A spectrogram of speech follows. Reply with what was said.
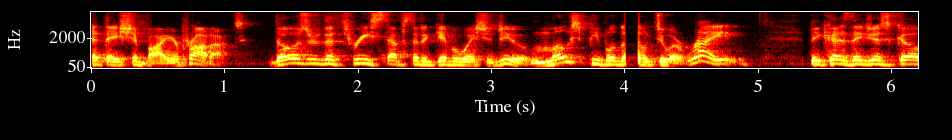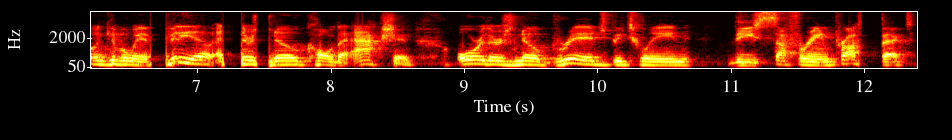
that they should buy your product. Those are the three steps that a giveaway should do. Most people don't do it right because they just go and give away a video and there's no call to action or there's no bridge between the suffering prospect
